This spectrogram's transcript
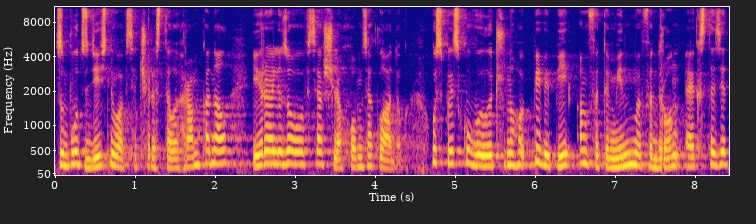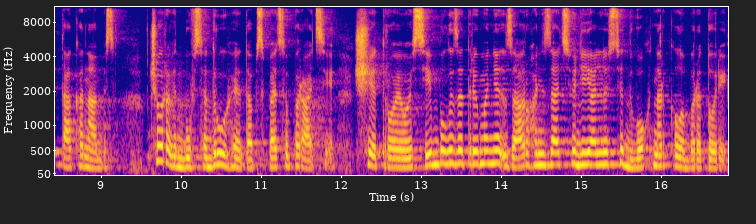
Збут здійснювався через телеграм-канал і реалізовувався шляхом закладок. У списку вилученого PVP, амфетамін, мефедрон, екстазі та канабіс. Вчора відбувся другий етап спецоперації. Ще троє осіб були затримані за організацію діяльності двох нарколабораторій,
